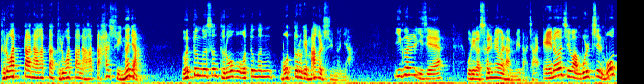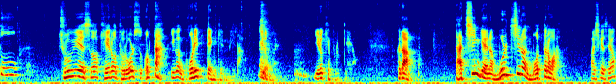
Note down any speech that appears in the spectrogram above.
들어왔다 나갔다 들어왔다 나갔다 할 수 있느냐 어떤 것은 들어오고 어떤 건 못 들어오게 막을 수 있느냐 이걸 이제 우리가 설명을 합니다. 자, 에너지와 물질 모두 주위에서 개로 들어올 수 없다. 이건 고립된 개입니다. 이름을. 이렇게 부를게요. 그 다음, 닫힌 개는 물질은 못 들어와. 아시겠어요?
